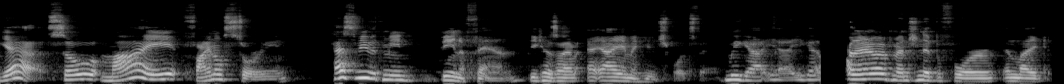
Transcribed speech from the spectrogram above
Yeah, so my final story has to be with me being a fan, because I'm, I am a huge sports fan. We got yeah. You got And I know I've mentioned it before, and like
